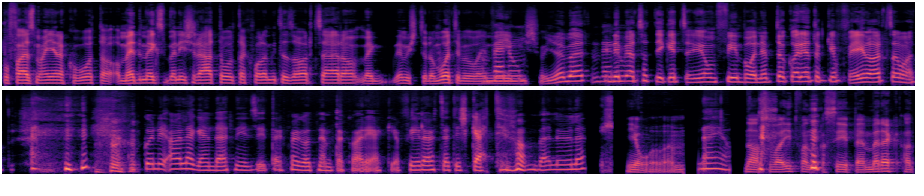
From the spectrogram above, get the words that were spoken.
pofázmányán, akkor volt a, a Mad Max-ben is rátoltak valamit az arcára, meg nem is tudom, volt ebben valami Venom. is, hogy nem, nem Venom. játszotték egyszer olyan filmben, hogy nem takarjátok ki a fél arcomat? Akkor a legendát nézzétek meg, ott nem takarják ki a félarcát, és kettő van belőle. Jól van. De jó. Na, szóval itt vannak a szép emberek. A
